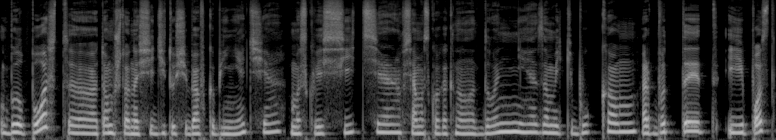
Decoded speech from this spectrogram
был пост э, о том, что она сидит у себя в кабинете в Москве-Сити. Вся Москва как на ладони, за макибуком работает. И пост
